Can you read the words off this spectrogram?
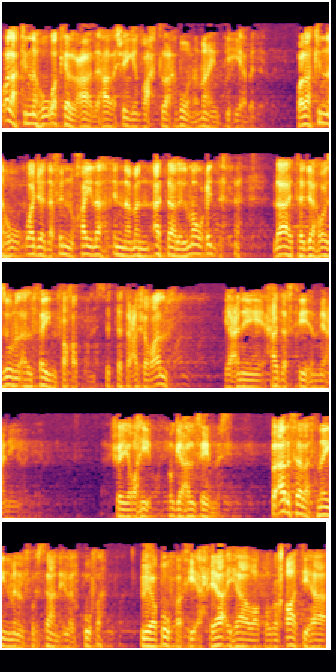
ولكنه وكالعادة هذا شيء راح تلاحظونه ما ينتهي أبدا. ولكنه وجد في النخيلة إن من أتى للموعد لا يتجاوزون الألفين فقط ستة عشر ألف يعني حدث فيهم يعني شيء رهيب بقى ألفين بس. فأرسل اثنين من الفرسان إلى الكوفة ليطوف في أحيائها وطرقاتها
